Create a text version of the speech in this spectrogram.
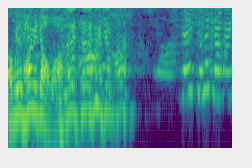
啊，我也拍个照啊。来，这回行吗？来，现在隔开。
